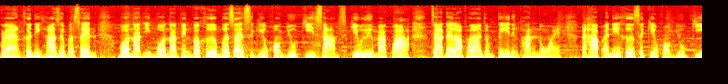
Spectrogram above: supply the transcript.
แรงขึ้นอีก 50%โบนัสอีกโบนัสหนึงก็คือเมื่อใส่สกิลของยูกิ3สกิลหรือมากกว่า จะได้รับพลังโจมตี 1,000 หน่วยนะครับอันนี้คือสกิลของยูกิ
